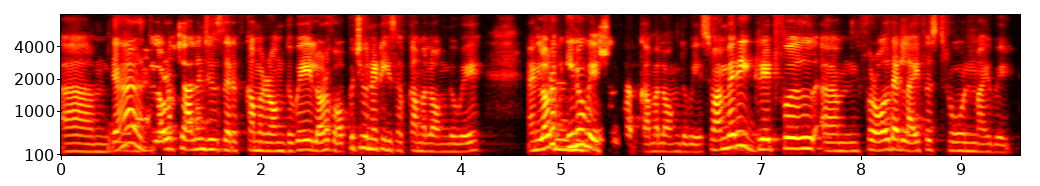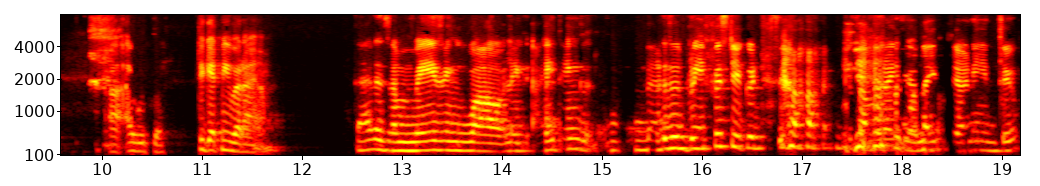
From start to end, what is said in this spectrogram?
Um, yeah, a lot of challenges that have come along the way. A lot of opportunities have come along the way, and a lot of Mhm. innovations have come along the way. So I'm very grateful um, for all that life has thrown my way. Uh, I would say to get me where I am. That is amazing. Wow. Like, I think that is the briefest you could summarize your life journey into.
